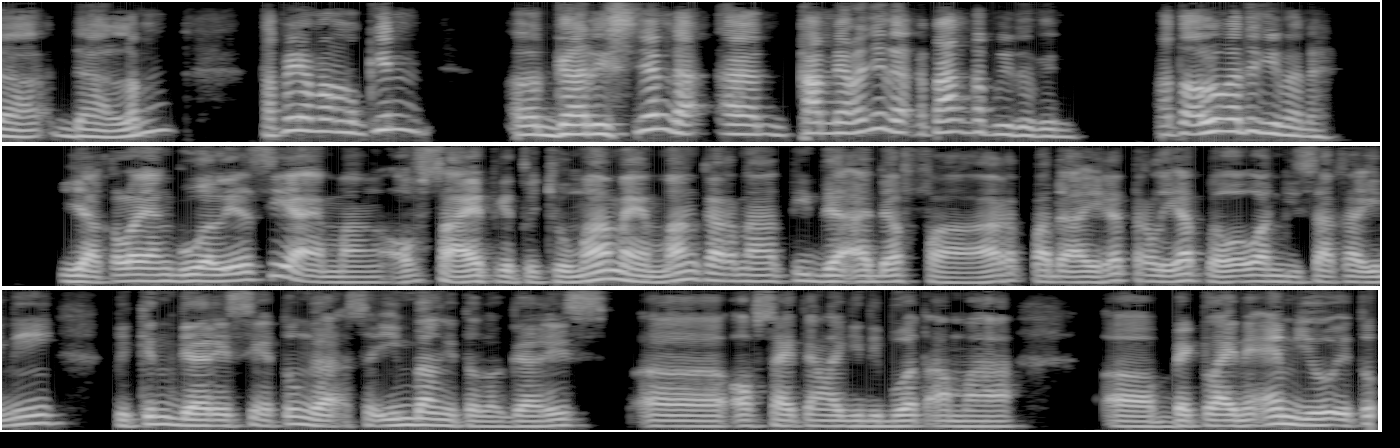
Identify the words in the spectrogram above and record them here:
da- dalam, tapi emang mungkin eh, garisnya nggak, eh, kameranya nggak ketangkep gitu, Vin. Atau lu ngerti gimana? Iya, kalau yang gue lihat sih ya emang offside gitu. Cuma memang karena tidak ada VAR, pada akhirnya terlihat bahwa Wan Bisaka ini bikin garisnya itu nggak seimbang gitu loh. Garis eh, offside yang lagi dibuat sama eh, backline MU itu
